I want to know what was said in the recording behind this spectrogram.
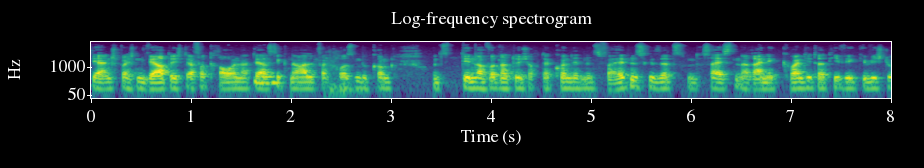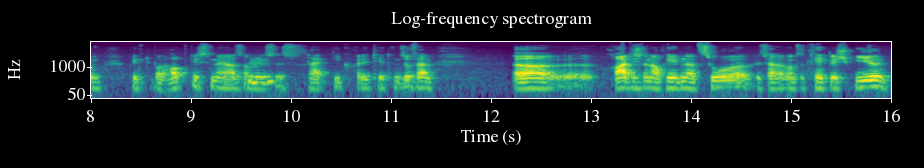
der entsprechend wertig, der Vertrauen hat, der mhm. Signale von draußen bekommt. Und demnach wird natürlich auch der Content ins Verhältnis gesetzt. Und das heißt, eine reine quantitative Gewichtung bringt überhaupt nichts mehr, sondern mhm. es ist halt die Qualität. Insofern äh, rate ich dann auch jedem dazu, ist ja unser tägliches Spiel,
